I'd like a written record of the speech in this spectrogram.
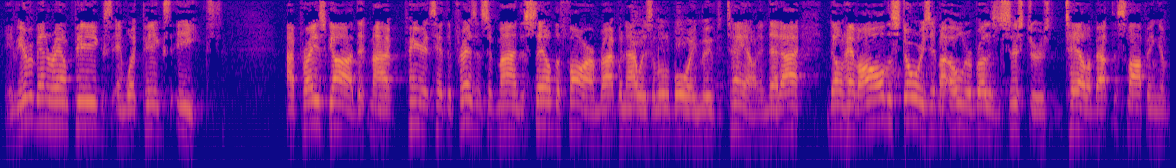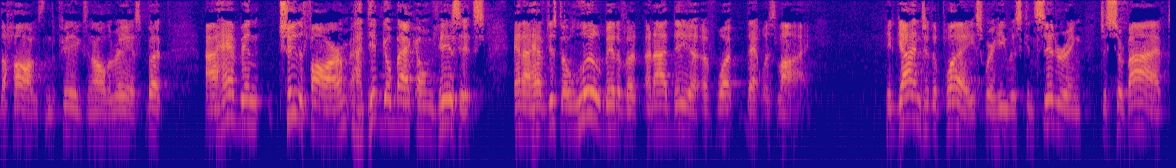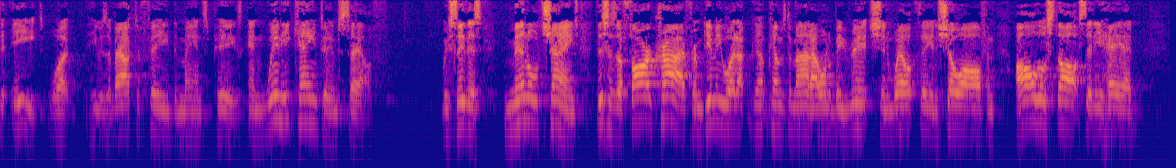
Have you ever been around pigs and what pigs eat? I praise God that my parents had the presence of mind to sell the farm right when I was a little boy and moved to town, and that I don't have all the stories that my older brothers and sisters tell about the slopping of the hogs and the pigs and all the rest. But I have been to the farm. I did go back on visits, and I have just a little bit of a, an idea of what that was like. He'd gotten to the place where he was considering to survive to eat what he was about to feed the man's pigs. And when he came to himself, we see this mental change. This is a far cry from give me what comes to mind. I want to be rich and wealthy and show off and all those thoughts that he had.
